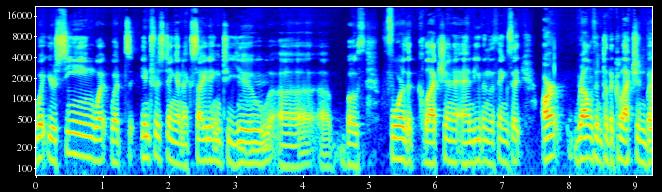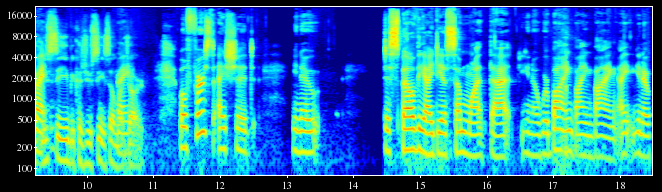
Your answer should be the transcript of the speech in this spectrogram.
what you're seeing, what what's interesting and exciting to you, Mm-hmm. uh, uh, both for the collection and even the things that aren't relevant to the collection, but you see because you see so much art. Well, first, I should, you know, dispel the idea somewhat that you know we're buying, buying, buying. I, you know,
